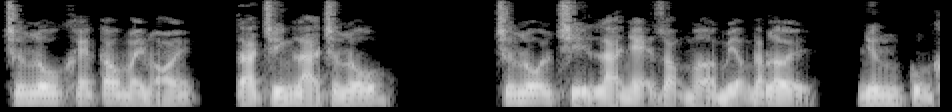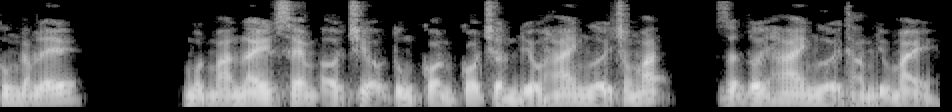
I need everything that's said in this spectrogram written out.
Trương lỗ khẽ cau mày nói, ta chính là trương lỗ. Trương lỗ chỉ là nhẹ giọng mở miệng đáp lời, nhưng cũng không đáp lễ. Một màn này xem ở triệu tung còn có trần điều hai người trong mắt, dẫn tới hai người thẳng nhữ mày.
